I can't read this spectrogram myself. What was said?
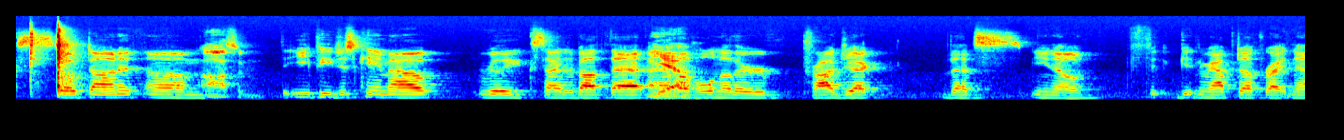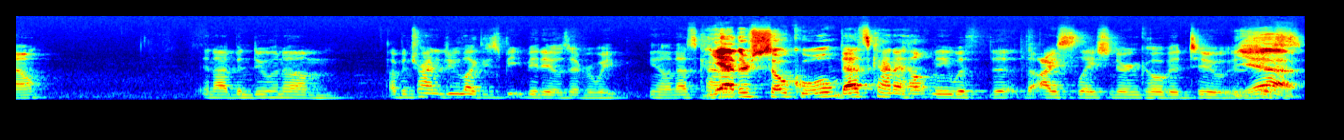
Stoked on it. Um, Awesome. the EP just came out. Really excited about that. I Yeah. have a whole nother project that's you know f- getting wrapped up right now. And I've been doing um, I've been trying to do like these beat videos every week. You know, that's kind of Yeah, they're so cool. that's kind of helped me with the, the isolation during COVID too. Is Yeah. just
